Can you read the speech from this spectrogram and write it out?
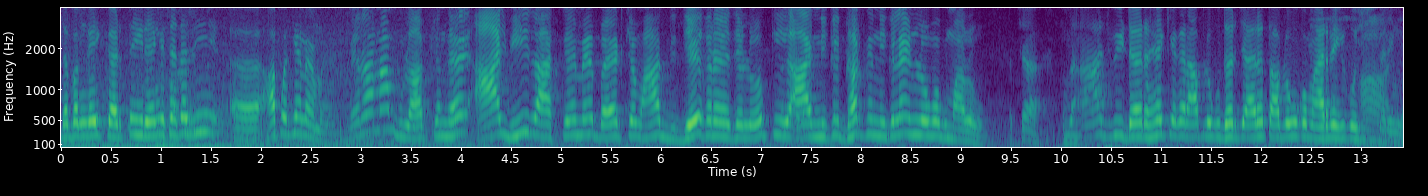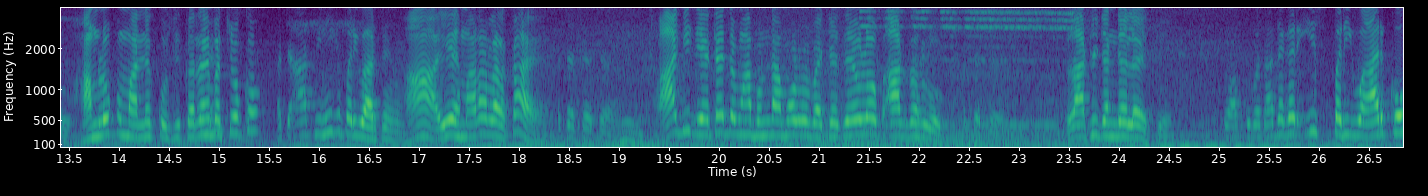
दबंगई करते ही रहेंगे। चाचा जी आपका क्या नाम है? मेरा नाम गुलाब चंद है। आज भी रास्ते में बैठ के वहाँ देख रहे थे लोग कि आज निकल घर से निकले, इन लोगों को मारो। अच्छा मतलब आज भी डर है कि अगर आप लोग उधर जा रहे हो तो आप लोगों को मारने की कोशिश हाँ, करेंगे? हम लोग को मारने की कोशिश कर रहे हैं बच्चों को। अच्छा आप इन्हीं के परिवार से हैं? हाँ ये हमारा लड़का है। अच्छा अच्छा अच्छा। आज भी देखे थे वहाँ भुंडा मोड़ पर बैठे थे वो लोग आठ दस लोग। अच्छा अच्छा। लाठी डंडे ले थे। तो आपको बता दें अगर इस परिवार को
